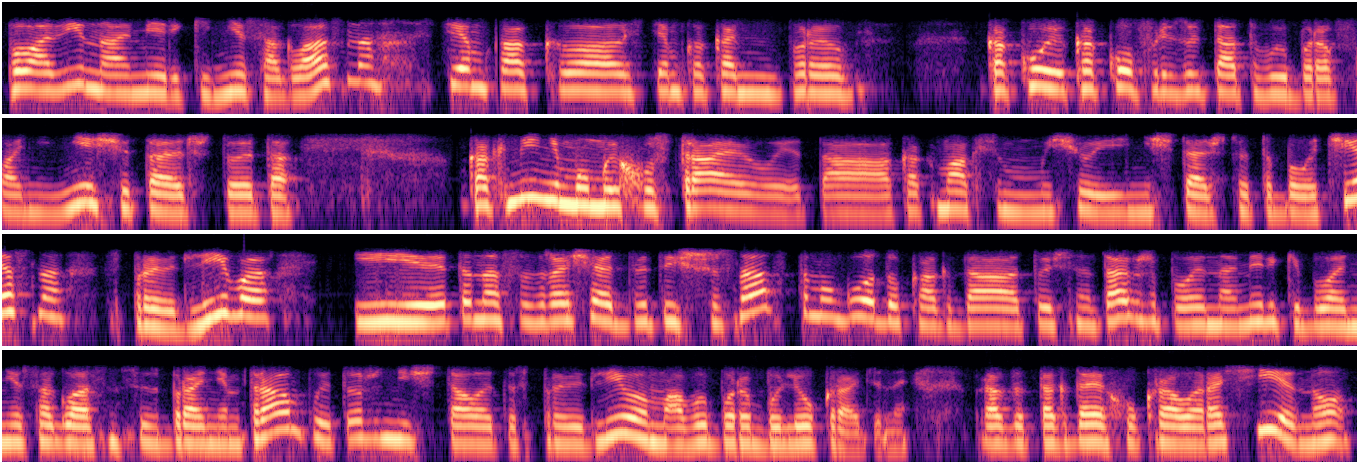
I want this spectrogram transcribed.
половина Америки не согласна с тем, как, э, с тем, как какой, каков результат выборов. Они не считают, что это как минимум их устраивает, а как максимум еще и не считают, что это было честно, справедливо. И это нас возвращает к 2016 году, когда точно так же половина Америки была не согласна с избранием Трампа и тоже не считала это справедливым, а выборы были украдены. Правда, тогда их украла Россия, но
